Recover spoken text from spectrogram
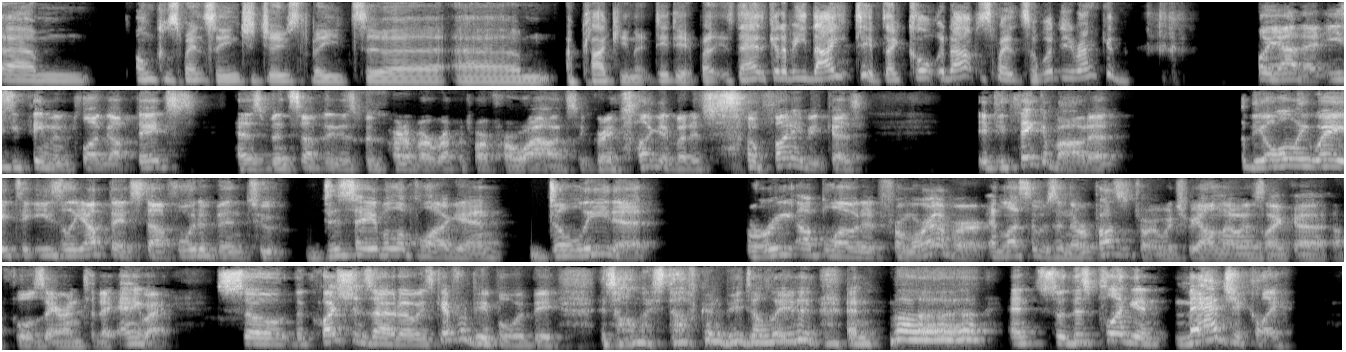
um, Uncle Spencer introduced me to a, um, a plugin that did it, but it's now going to be native. They caught it up, Spencer. What do you reckon? Oh yeah, that easy theme and plug updates has been something that's been part of our repertoire for a while. It's a great plugin, but it's so funny because if you think about it, the only way to easily update stuff would have been to disable a plugin, delete it, re-upload it from wherever unless it was in the repository, which we all know is like a, a fool's errand today. Anyway, so the questions I would always get from people would be, "Is all my stuff going to be deleted?" And uh, and so this plugin magically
